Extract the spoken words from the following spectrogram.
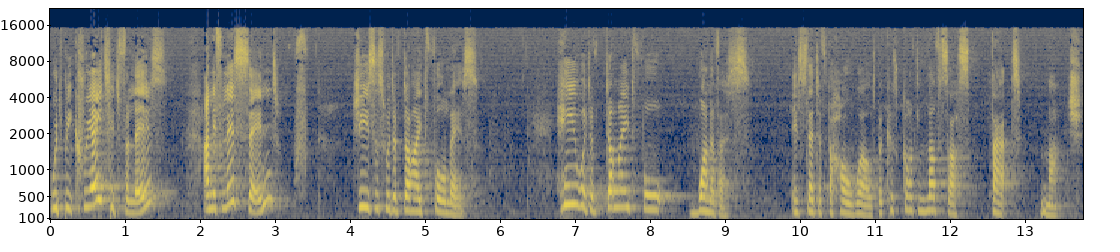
would be created for Liz, and if Liz sinned, Jesus would have died for Liz. He would have died for one of us instead of the whole world because God loves us that much.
